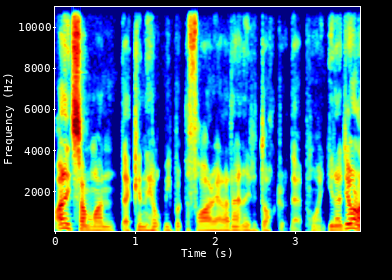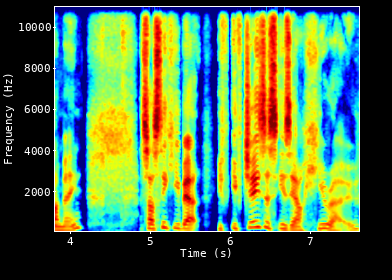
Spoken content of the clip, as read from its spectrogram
I need someone that can help me put the fire out. I don't need a doctor at that point. You know, do you know what I mean? So I was thinking about if, if Jesus is our hero,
